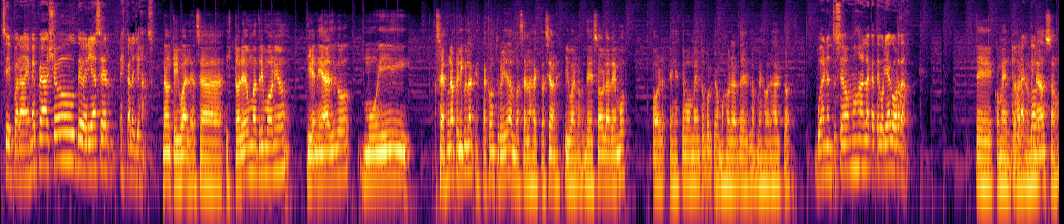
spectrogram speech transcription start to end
Sí, para MPA Show debería ser Scarlett Johansson. No, que igual, o sea, Historia de un matrimonio tiene algo muy... O sea, es una película que está construida en base a las actuaciones. Y bueno, de eso hablaremos por- en este momento porque vamos a hablar de los mejores actores. Bueno, entonces vamos a la categoría gorda. Te comento, Mejor los actor. nominados son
